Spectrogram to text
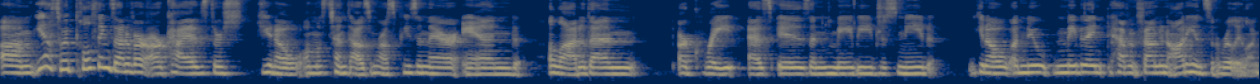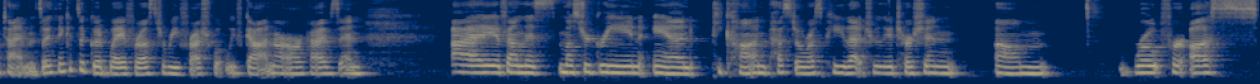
Um, yeah, so I pull things out of our archives. There's, you know, almost 10,000 recipes in there, and a lot of them are great as is and maybe just need you know a new maybe they haven't found an audience in a really long time. And so i think it's a good way for us to refresh what we've got in our archives. And i found this mustard green and pecan pesto recipe that julia turshen um, wrote for us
